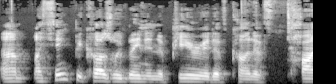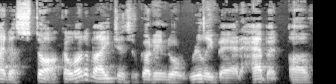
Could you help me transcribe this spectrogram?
um, I think because we've been in a period of kind of tighter stock, a lot of agents have got into a really bad habit of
